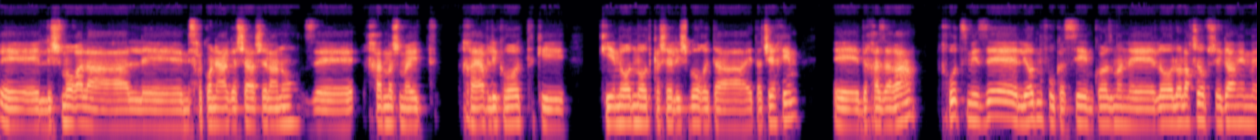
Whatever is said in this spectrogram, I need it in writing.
אה, לשמור על, ה, על אה, משחקוני ההגשה שלנו. זה חד משמעית חייב לקרות כי, כי יהיה מאוד מאוד קשה לשבור את, ה, את הצ'כים אה, בחזרה. חוץ מזה להיות מפוקסים כל הזמן אה, לא, לא לחשוב שגם אם אה,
